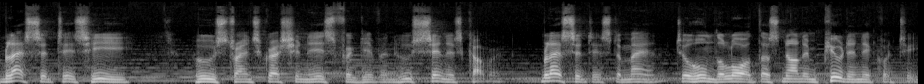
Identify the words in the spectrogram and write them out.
Blessed is he whose transgression is forgiven, whose sin is covered. Blessed is the man to whom the Lord does not impute iniquity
